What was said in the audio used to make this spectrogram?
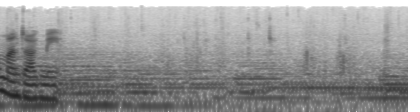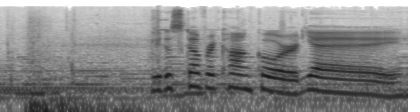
Come on, Dogmeat. We discovered Concord! Yay!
